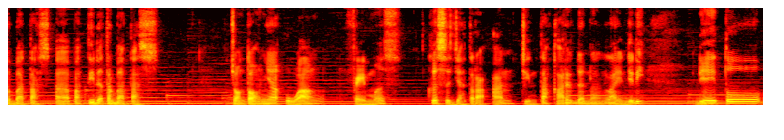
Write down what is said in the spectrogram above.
kebatas uh, apa tidak terbatas. Contohnya uang, famous, kesejahteraan, cinta, karir dan lain-lain. Jadi dia itu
